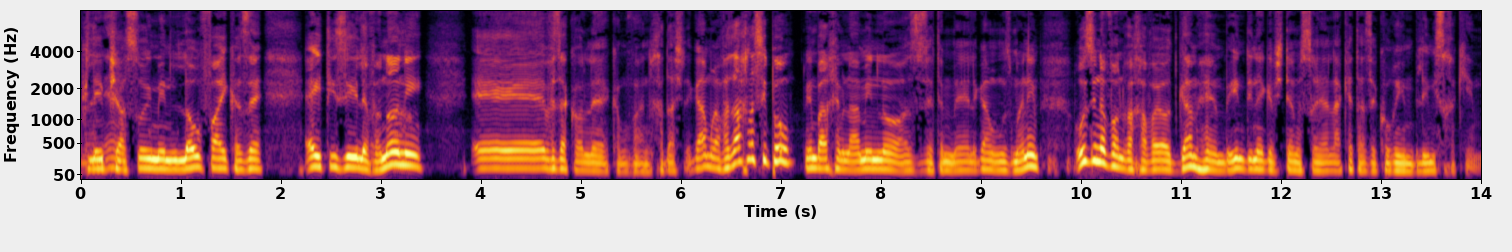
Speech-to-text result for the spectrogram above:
קליפ שעשוי מין lo-fi כזה, ATZ לבנוני. וזה הכל כמובן חדש לגמרי, אבל זה אחלה סיפור, אם בא לכם להאמין לו, אז אתם לגמרי מוזמנים. עוזי נבון והחוויות, גם הם באינדי נגב 12, לקטע הזה קוראים בלי משחקים.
